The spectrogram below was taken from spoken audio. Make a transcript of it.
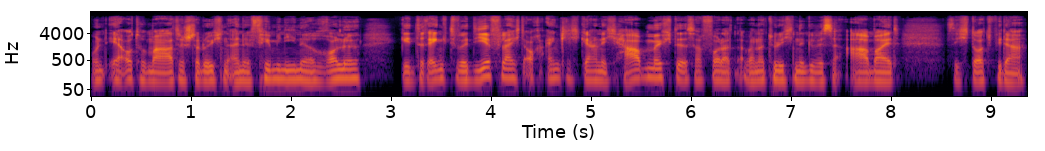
und er automatisch dadurch in eine feminine Rolle gedrängt wird, die er vielleicht auch eigentlich gar nicht haben möchte. Es erfordert aber natürlich eine gewisse Arbeit, sich dort wieder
